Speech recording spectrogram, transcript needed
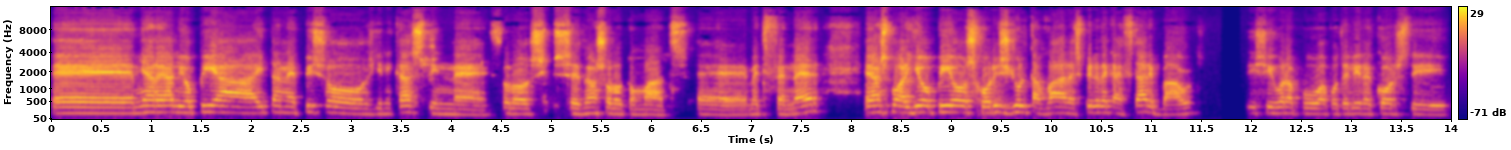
Ε, μια Ρεάλ η οποία ήταν πίσω γενικά στην, ε, σε ένα σωρό το μάτς ε, με τη Φενέρ. Ένας Πουαριέ ο οποίος χωρίς Γιούλ Ταβάρες πήρε 17 rebound σίγουρα που αποτελεί ρεκόρ στη,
